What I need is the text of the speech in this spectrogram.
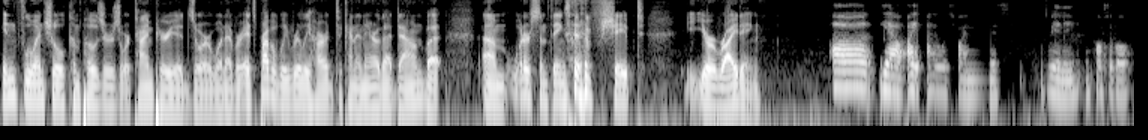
influential composers or time periods or whatever? It's probably really hard to kind of narrow that down, but um, what are some things that have shaped your writing? Uh, yeah, I, I always find this really impossible.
